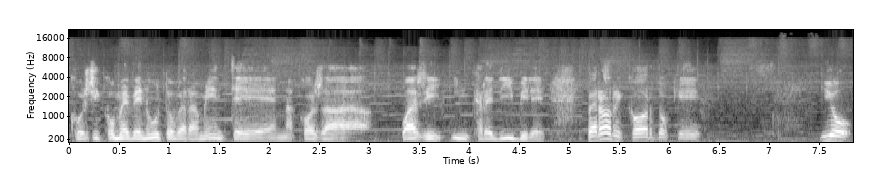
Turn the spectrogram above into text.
così come è venuto veramente è una cosa quasi incredibile. Però ricordo che io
